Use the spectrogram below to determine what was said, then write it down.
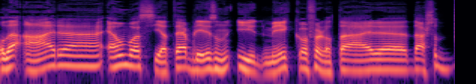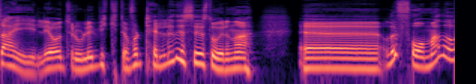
Og det er eh, Jeg må bare si at jeg blir litt sånn ydmyk og føler at det er, eh, det er så deilig og utrolig viktig å fortelle disse historiene. Eh, og det får meg da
